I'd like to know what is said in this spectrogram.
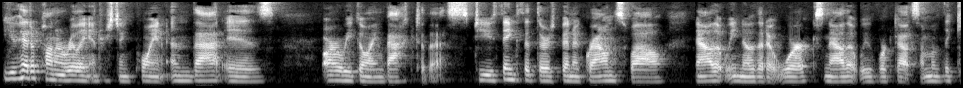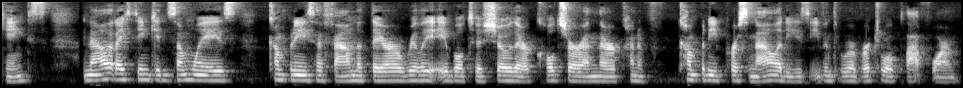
You hit upon a really interesting point, and that is are we going back to this? Do you think that there's been a groundswell now that we know that it works, now that we've worked out some of the kinks, now that I think in some ways companies have found that they are really able to show their culture and their kind of company personalities even through a virtual platform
